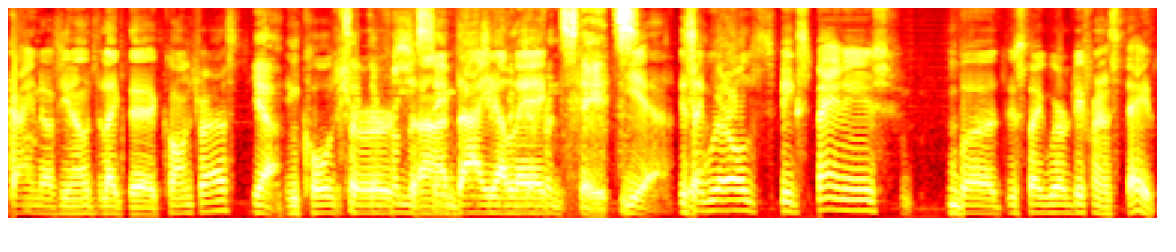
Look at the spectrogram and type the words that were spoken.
Kind of, you know, like the contrast. yeah. In like cultures, the uh, dialect. different states. Yeah, it's Yeah. like we all speak Spanish, but it's like we're different states.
